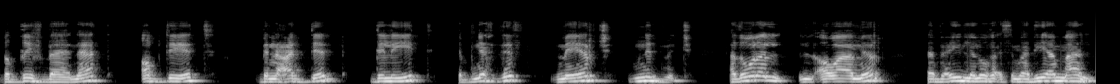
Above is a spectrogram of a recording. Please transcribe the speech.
بتضيف بيانات update بنعدل delete بنحذف merge بندمج. هذول الأوامر تابعين للغة اسمها DML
